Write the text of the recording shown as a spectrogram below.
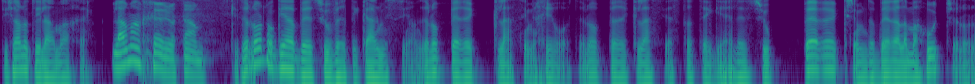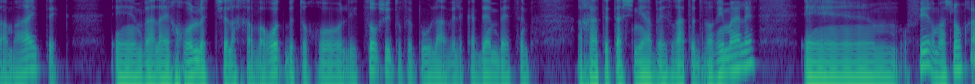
תשאל אותי למה אחר. למה אחר יותם? כי זה לא נוגע באיזשהו ורטיקל מסוים, זה לא פרק קלאסי מכירות, זה לא פרק קלאסי אסטרטגיה, אלא איזשהו פרק שמדבר על המהות של עולם ההייטק. אמ, ועל היכולת של החברות בתוכו ליצור שיתופי פעולה ולקדם בעצם אחת את השנייה בעזרת הדברים האלה. אמ, אופיר מה שלומך?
